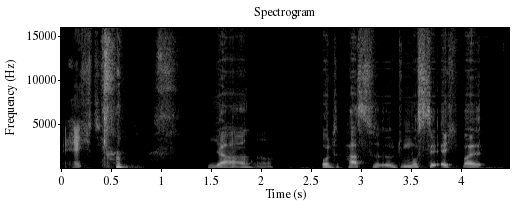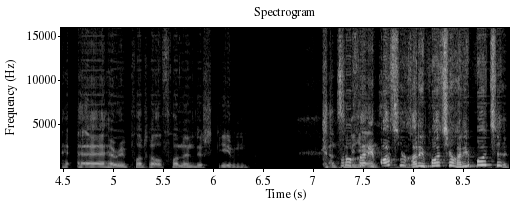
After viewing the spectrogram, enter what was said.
Echt? Ja. Oh. Und hast du, du musst dir echt mal äh, Harry Potter auf Holländisch geben. Kannst du Oh, nicht Harry Potter. Harry Potter, Harry Potter.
